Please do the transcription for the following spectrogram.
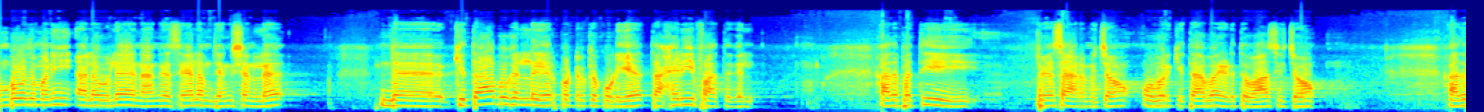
ஒம்பது மணி அளவில் நாங்கள் சேலம் ஜங்ஷனில் இந்த கிதாபுகளில் ஏற்பட்டிருக்கக்கூடிய தஹரீஃபாத்துகள் அதை பற்றி பேச ஆரம்பித்தோம் ஒவ்வொரு கிதாபாக எடுத்து வாசித்தோம் அது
